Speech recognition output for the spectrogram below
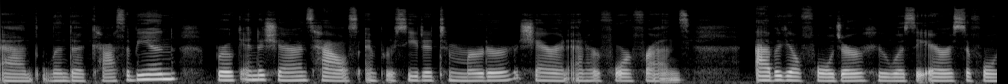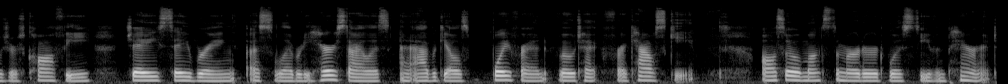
and Linda Kasabian broke into Sharon's house and proceeded to murder Sharon and her four friends. Abigail Folger, who was the heiress to Folger's Coffee, Jay Sebring, a celebrity hairstylist, and Abigail's boyfriend, Wojtek Frykowski. Also amongst the murdered was Stephen Parent.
